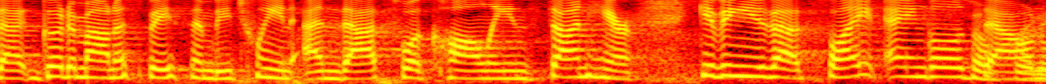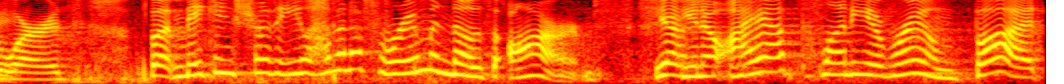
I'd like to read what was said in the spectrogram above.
that good amount of space in between. And that's what Colleen's done here, giving you that slight angle So pretty. downwards, but making sure that you have enough room in those arms. Yes. You know, I have plenty of room, but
